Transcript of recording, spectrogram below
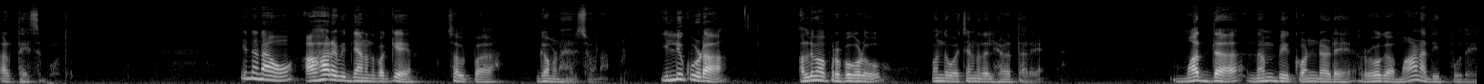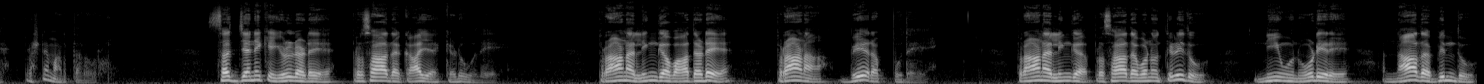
ಅರ್ಥೈಸಬಹುದು. ಇನ್ನು ನಾವು ಆಹಾರ ವಿಜ್ಞಾನದ ಬಗ್ಗೆ ಸ್ವಲ್ಪ ಗಮನ ಹರಿಸೋಣ. ಇಲ್ಲಿ ಕೂಡ ಅಲ್ಲಮ ಪ್ರಭುಗಳು ಒಂದು ವಚನದಲ್ಲಿ ಹೇಳ್ತಾರೆ. ಮದ್ದ ನಂಬಿಕೊಂಡಡೆ ರೋಗ ಮಾಡದಿಪ್ಪುವುದೇ ಪ್ರಶ್ನೆ ಮಾಡ್ತಾರವರು ಸಜ್ಜನಿಕೆ ಯುಳ್ಳಡೆ ಪ್ರಸಾದ ಕಾಯ ಕೆಡುವುದೇ? ಪ್ರಾಣಲಿಂಗವಾದಡೆ ಪ್ರಾಣ ಬೇರಪ್ಪುದೆ? ಪ್ರಾಣಲಿಂಗ ಪ್ರಸಾದವನ್ನು ತಿಳಿದು ನೀವು ನೋಡಿರೆ ನಾದ ಬಿಂದು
